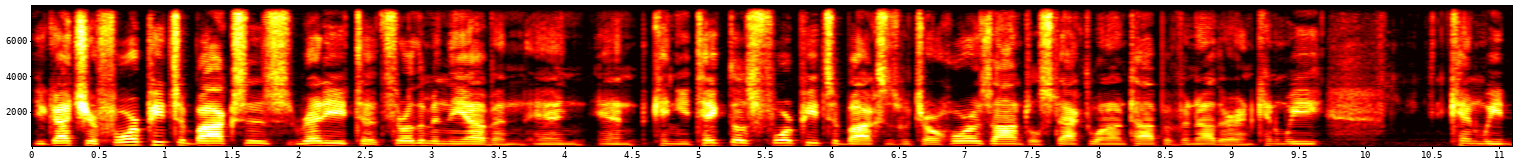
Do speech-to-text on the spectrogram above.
You got your four pizza boxes ready to throw them in the oven, and, and can you take those four pizza boxes, which are horizontal, stacked one on top of another, and can we can we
